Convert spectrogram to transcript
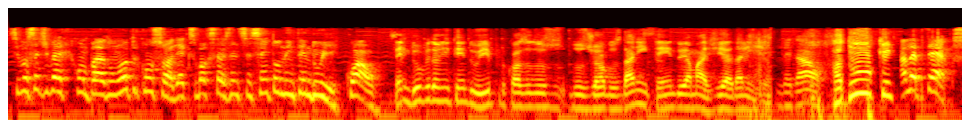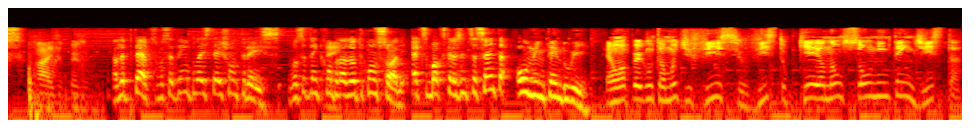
Se você tiver que comprar um outro console, Xbox 360 ou Nintendo Wii, qual? Sem dúvida o Nintendo Wii por causa dos, dos jogos da Nintendo e a magia da Nintendo. Legal. Hadouken! Aleptecos, Faz a pergunta. Aleptecos, você tem um PlayStation 3. Você tem que comprar outro console, Xbox 360 ou Nintendo Wii? É uma pergunta muito difícil, visto que eu não sou um nintendista.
